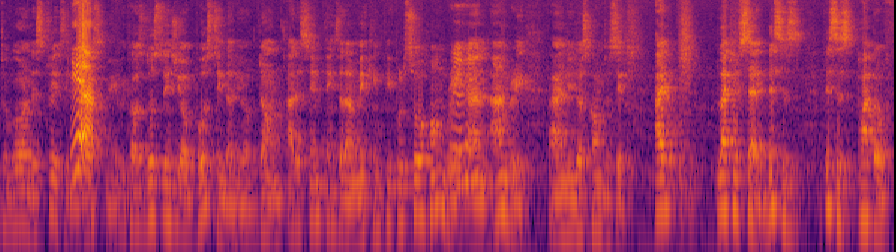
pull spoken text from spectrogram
to go on the streets, if yeah. you ask me, because those things you're boasting that you have done are the same things that are making people so hungry mm -hmm. and angry, and you just come to say, I, like you said, this is this is part of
